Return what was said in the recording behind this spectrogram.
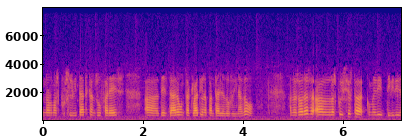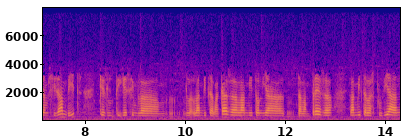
enormes possibilitats que ens ofereix eh, des d'ara un teclat i una pantalla d'ordinador. Aleshores, l'exposició està, com he dit, dividida en sis àmbits, que és, diguéssim, l'àmbit de la casa, l'àmbit on hi ha de l'empresa, l'àmbit de l'estudiant,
